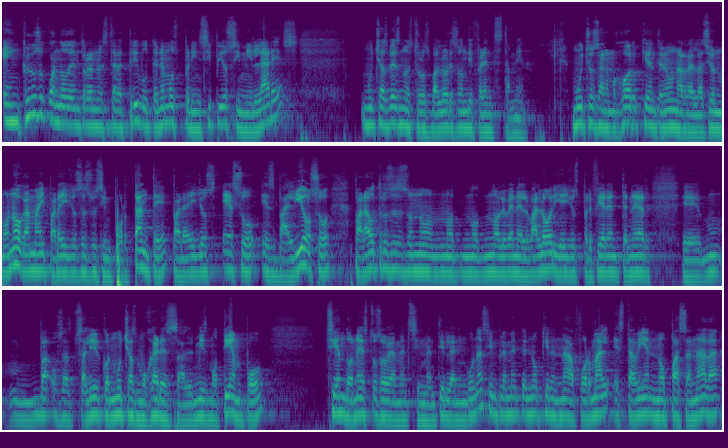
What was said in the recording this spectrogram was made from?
E incluso cuando dentro de nuestra tribu tenemos principios similares, muchas veces nuestros valores son diferentes también. Muchos a lo mejor quieren tener una relación monógama y para ellos eso es importante, para ellos eso es valioso, para otros eso no, no, no, le ven el valor y ellos prefieren tener, eh, o sea, salir con muchas mujeres al mismo tiempo. siendo honestos, obviamente, sin mentirle a ninguna, simplemente no quieren nada formal, está bien, no pasa nada.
